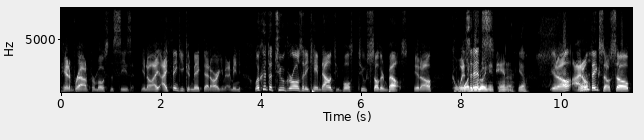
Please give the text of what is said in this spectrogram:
Hannah Brown for most of the season. You know, I, I think you can make that argument. I mean, look at the two girls that he came down to, both two Southern belles. You know, coincidence? literally named Hannah. Yeah. You know, I Yeah. don't think so. So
